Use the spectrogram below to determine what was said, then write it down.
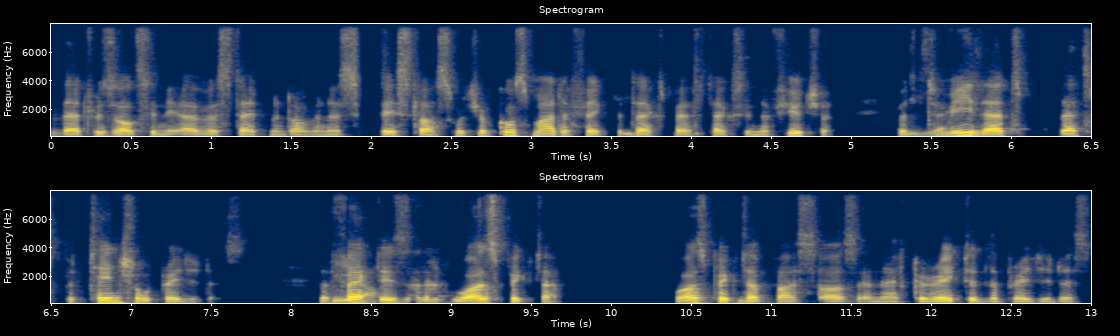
that results in the overstatement of an assessed loss, which of course might affect the hmm. taxpayer's tax in the future. But exactly. to me, that's, that's potential prejudice. The fact yeah. is that it was picked up, was picked mm. up by SARS and they've corrected the prejudice.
